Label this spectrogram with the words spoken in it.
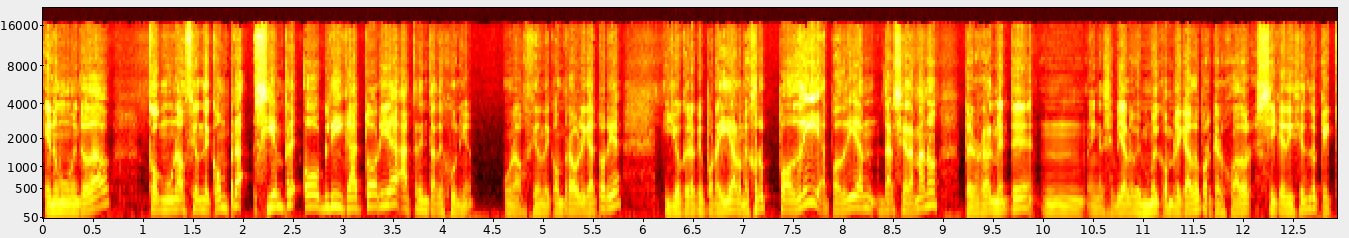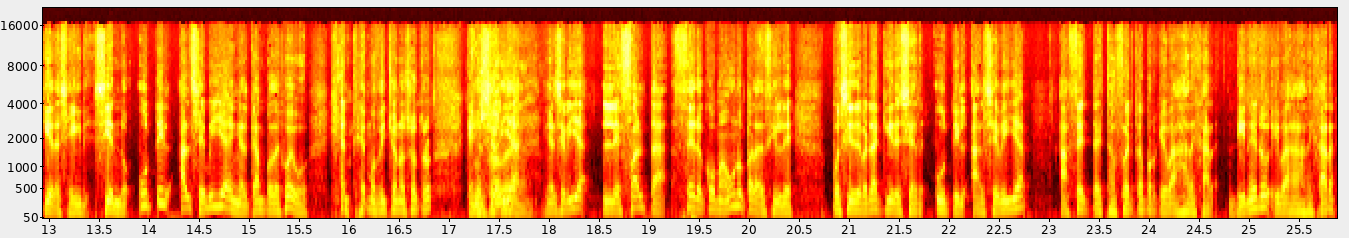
en un momento dado con una opción de compra siempre obligatoria a 30 de junio una opción de compra obligatoria y yo creo que por ahí a lo mejor podría, podrían darse la mano, pero realmente mm, en el Sevilla lo ven muy complicado porque el jugador sigue diciendo que quiere seguir siendo útil al Sevilla en el campo de juego. Y antes hemos dicho nosotros que en el, Sevilla, en el Sevilla le falta 0,1 para decirle, pues si de verdad quiere ser útil al Sevilla, acepta esta oferta porque vas a dejar dinero y vas a dejar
